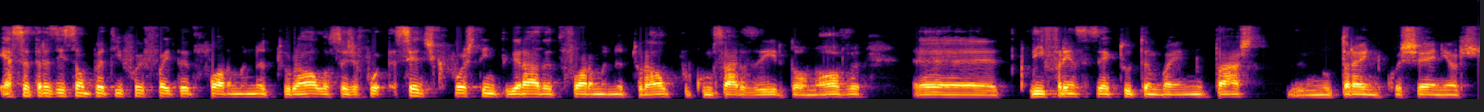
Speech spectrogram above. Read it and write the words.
essa transição para ti foi feita de forma natural, ou seja, foi, sentes que foste integrada de forma natural por começares a ir tão nova? que diferenças é que tu também notaste no treino com as séniores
